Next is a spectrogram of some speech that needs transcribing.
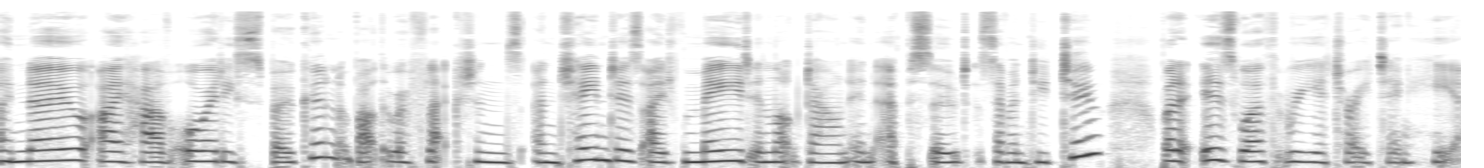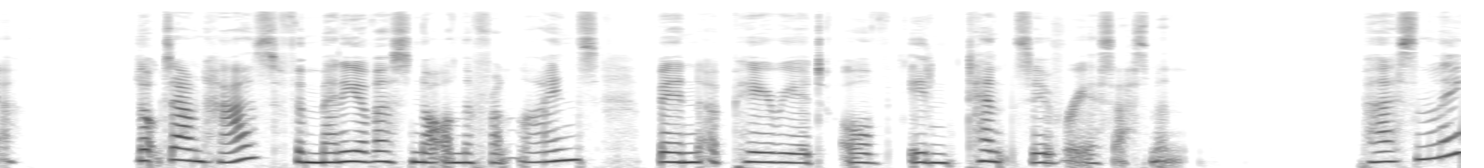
I know I have already spoken about the reflections and changes I've made in lockdown in episode 72, but it is worth reiterating here. Lockdown has, for many of us not on the front lines, been a period of intensive reassessment. Personally,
